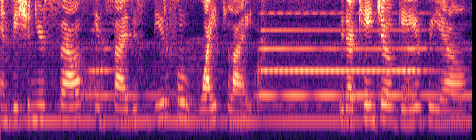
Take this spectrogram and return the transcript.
Envision yourself inside this beautiful white light with Archangel Gabriel.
